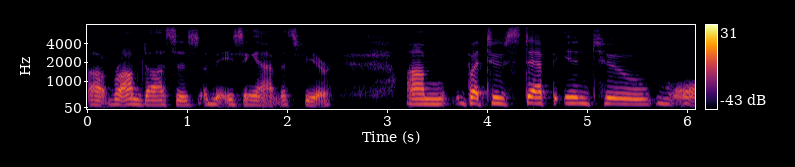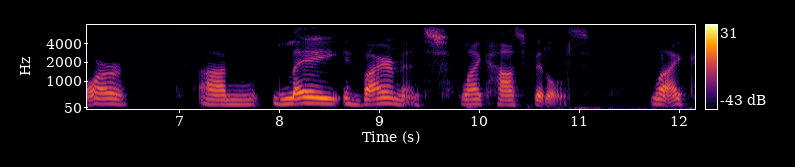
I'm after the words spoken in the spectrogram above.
uh, Ram Dass's amazing atmosphere, um, but to step into more um, lay environments like hospitals, like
